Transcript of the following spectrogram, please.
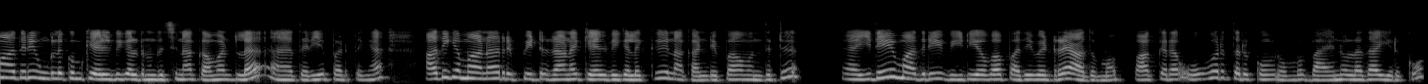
மாதிரி உங்களுக்கும் கேள்விகள் இருந்துச்சுன்னா கமெண்டில் தெரியப்படுத்துங்க. அதிகமான ரிப்பீட்டடான கேள்விகளுக்கு நான் கண்டிப்பாக வந்துட்டு இதே மாதிரி வீடியோவாக பதிவிடுறேன். அது ம பார்க்குற ஒவ்வொருத்தருக்கும் ரொம்ப பயனுள்ளதாக இருக்கும்.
